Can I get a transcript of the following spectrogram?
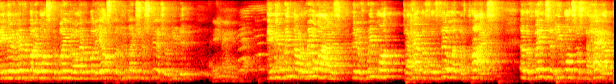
Amen. And everybody wants to blame it on everybody else, but who makes your schedule? You did. Amen. Amen. We've got to realize that if we want to have the fulfillment of Christ and the things that He wants us to have,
